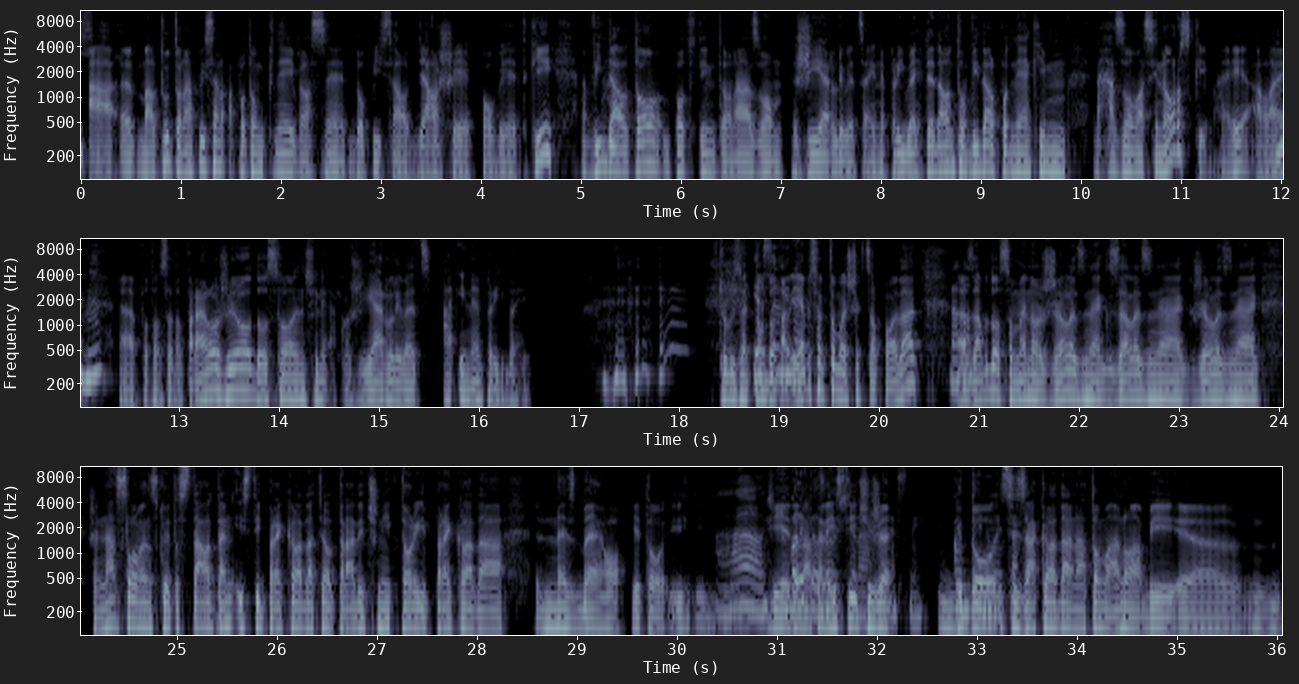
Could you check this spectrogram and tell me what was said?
A e, mal túto napísanú a potom k nej vlastne dopísal ďalšie poviedky a vydal to pod týmto názvom Žiarlivec a iné príbehy. Teda on to vydal pod nejakým názvom asi norským, hej? Ale Mhm. e, potom sa to preložilo do slovenčiny ako Žiarlivec a iné príbehy. Čo by sme k tomu ja dodali? Ja by som k tomu ešte chcel povedať. No. Zabudol som meno Železňák, Železňák, Železňák, že na Slovensku je to stále ten istý prekladateľ tradičný, ktorý prekladá Nesbeho. Je to Á, jeden a ten istý, čiže kto si zakladá na tom, áno, aby e,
